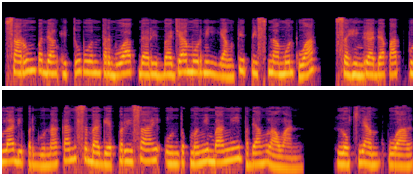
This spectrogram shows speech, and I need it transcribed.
Sarung pedang itu pun terbuat dari baja murni yang tipis namun kuat, sehingga dapat pula dipergunakan sebagai perisai untuk mengimbangi pedang lawan. Lo Chiam Pual,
